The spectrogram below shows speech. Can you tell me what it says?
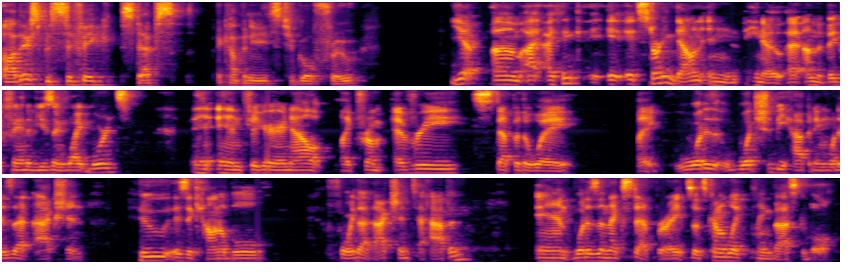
are there specific steps a company needs to go through? Yeah, um, I, I, think it, it's starting down, and you know, I'm a big fan of using whiteboards and, and figuring out like from every step of the way, like what is what should be happening, what is that action, who is accountable for that action to happen, and what is the next step, right? So it's kind of like playing basketball.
